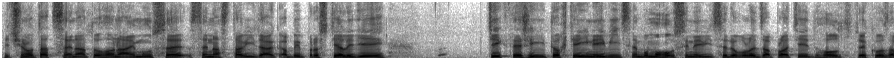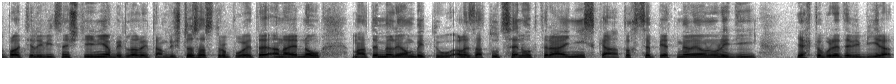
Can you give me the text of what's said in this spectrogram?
většinou ta cena toho nájmu se, se nastaví tak, aby prostě lidi, ti, kteří to chtějí nejvíc nebo mohou si nejvíce dovolit zaplatit, hold jako zaplatili víc než ti jiní a bydleli tam. Když to zastropujete a najednou máte milion bytů, ale za tu cenu, která je nízká, to chce pět milionů lidí, jak to budete vybírat.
